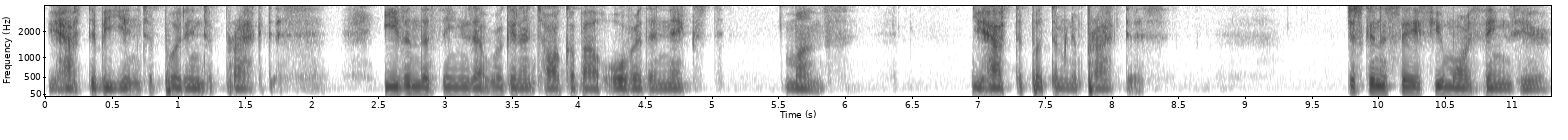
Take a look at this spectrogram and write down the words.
you have to begin to put into practice even the things that we're going to talk about over the next month. You have to put them to practice. Just going to say a few more things here.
